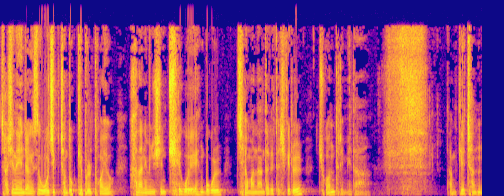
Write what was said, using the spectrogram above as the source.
자신의 현장에서 오직 전도 캠프를 통하여 하나님이 주신 최고의 행복을 체험하는 한 달이 되시기를 축원드립니다. 함께 찬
